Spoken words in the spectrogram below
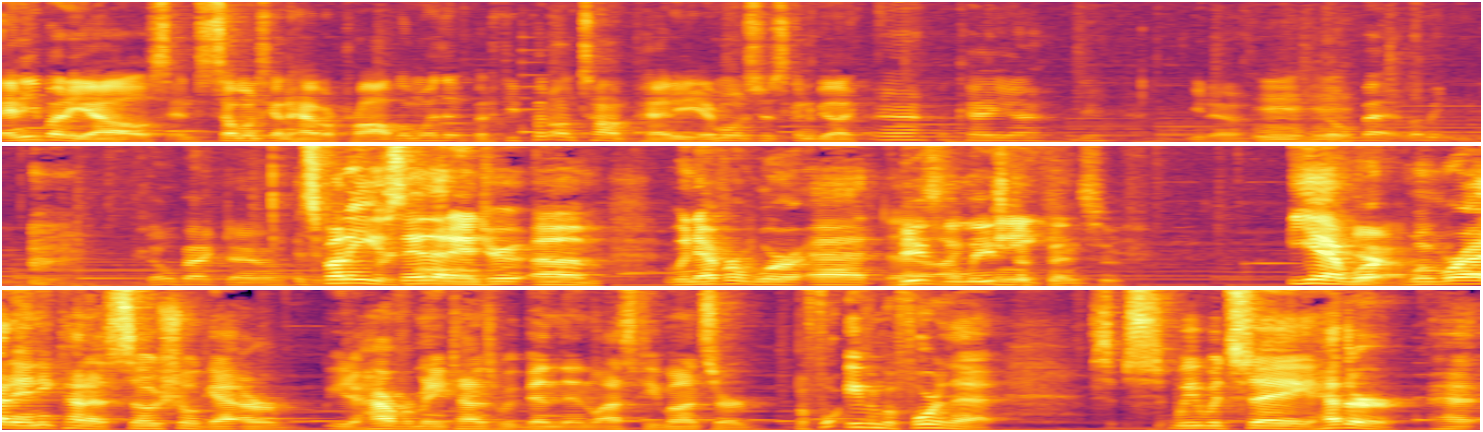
anybody else and someone's gonna have a problem with it, but if you put on Tom Petty, everyone's just gonna be like, eh, okay, yeah, yeah, you know, don't back, let me, don't back down. It's know, funny you free say that. Andrew. Um, whenever we're at, uh, he's the like least any- offensive Yeah, we're, Yeah. when we're at any kind of social ga- or you know, however many times we've been in the last few months or before, even before that, s- s- we would say Heather ha-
